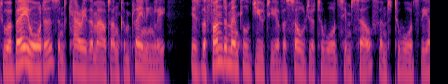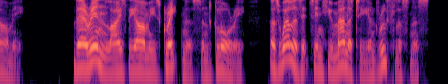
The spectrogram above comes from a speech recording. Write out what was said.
To obey orders and carry them out uncomplainingly is the fundamental duty of a soldier towards himself and towards the army. Therein lies the army's greatness and glory, as well as its inhumanity and ruthlessness.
